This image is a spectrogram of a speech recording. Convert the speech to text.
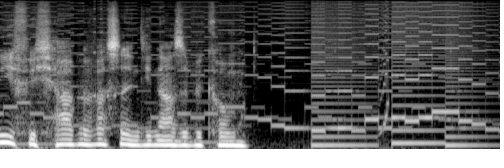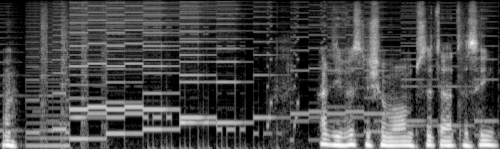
Schnief, ich habe Wasser in die Nase bekommen. Ah, ah die wissen schon, warum sie da das hin,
